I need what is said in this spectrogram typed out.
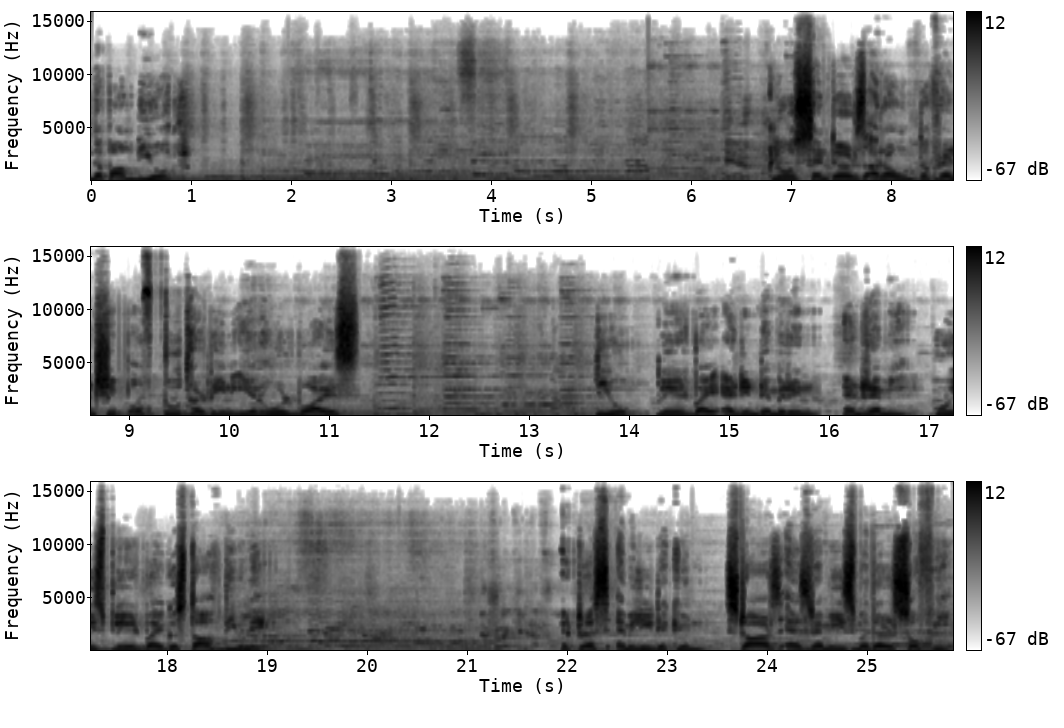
the Palme d'Or. Close centers around the friendship of two 13 year old boys. Leo, played by Eden Dambrine, and Remi, who is played by Gustave Joachim Actress Emilie Dequenne stars as Remi's mother Sophie.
